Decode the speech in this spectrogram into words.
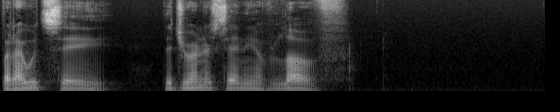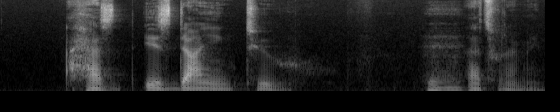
but I would say that your understanding of love has is dying too. Mm-hmm. That's what I mean.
